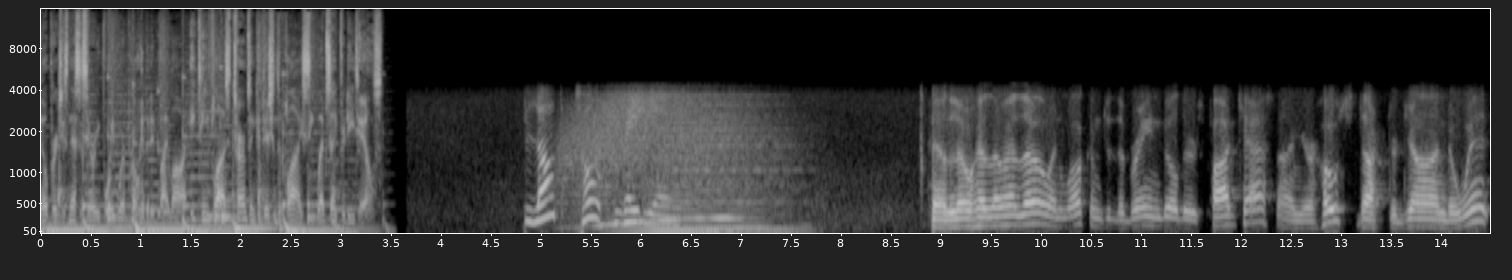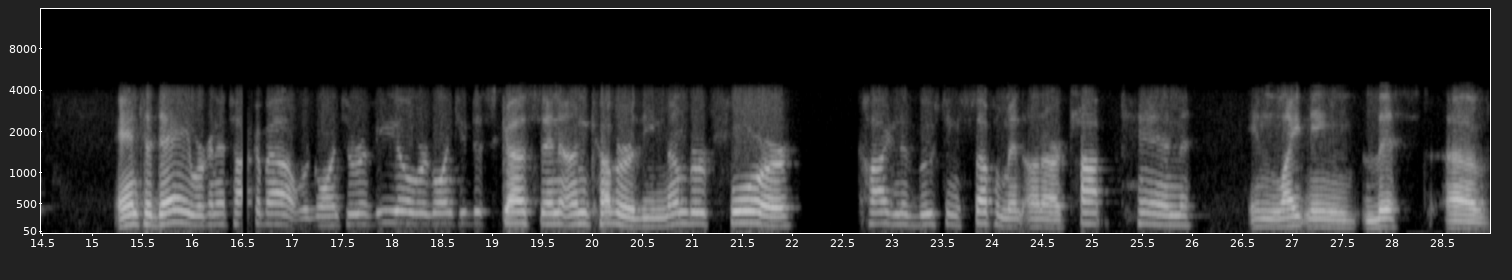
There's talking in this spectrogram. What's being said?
No purchase necessary. Void where prohibited by law. 18 plus terms and conditions apply. See website for details. Blog Talk Radio. Hello, hello, hello, and welcome to the Brain Builders Podcast. I'm your host, Dr. John DeWitt. And today we're going to talk about, we're going to reveal, we're going to discuss and uncover the number four cognitive boosting supplement on our top 10 enlightening list of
